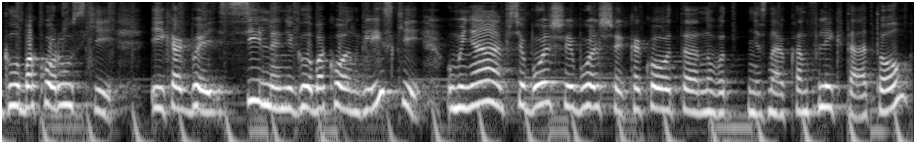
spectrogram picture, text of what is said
глубоко русский и как бы сильно не глубоко английский, у меня все больше и больше какого-то, ну вот, не знаю, конфликта о том,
